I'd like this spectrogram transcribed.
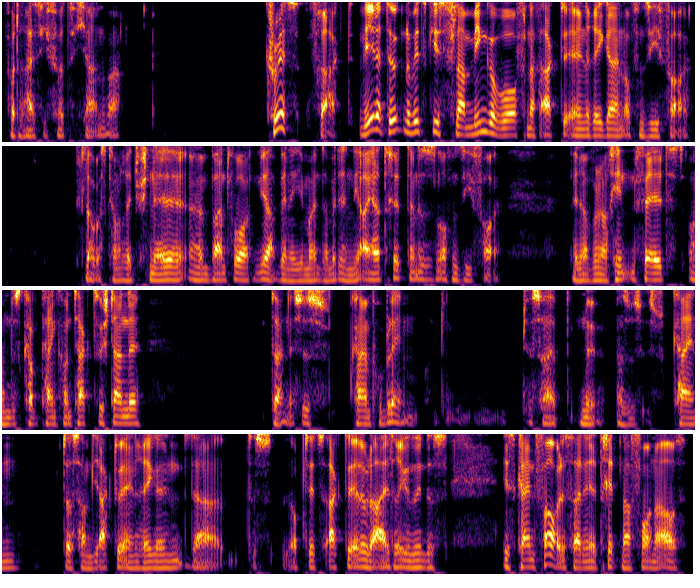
vor 30, 40 Jahren war. Chris fragt, wäre Dirk Nowitzkis Flamingo-Wurf nach aktuellen Regeln ein Offensivfall? Ich glaube, das kann man relativ schnell äh, beantworten. Ja, wenn er jemand damit in die Eier tritt, dann ist es ein Offensivfall. Wenn er aber nach hinten fällt und es kommt kein Kontakt zustande, dann ist es kein Problem. Und deshalb, nö, also es ist kein, das haben die aktuellen Regeln, da, das, ob jetzt aktuell oder alte Regeln sind, das ist kein Foul, es sei denn, er tritt nach vorne aus.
